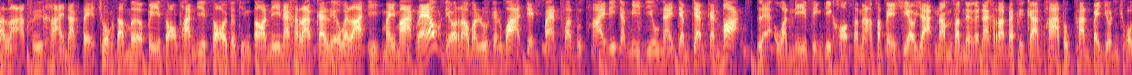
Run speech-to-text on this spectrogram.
ตลาดซื้อขายนักเตะช่วงซัมเมอร์ปี 2022 จนถึงตอนนี้นะครับก็เหลือเวลาอีกไม่มากแล้ว เดี๋ยวเรามาลุ้นกันว่า 7-8 วันสุดท้ายนี้จะมีดีลไหนแจ่มๆกันบ้าง และวันนี้สิ่งที่ขอบสนามสเปเชียลอยากนำเสนอนะครับนั่นคือการพาทุกท่านไปยนชม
